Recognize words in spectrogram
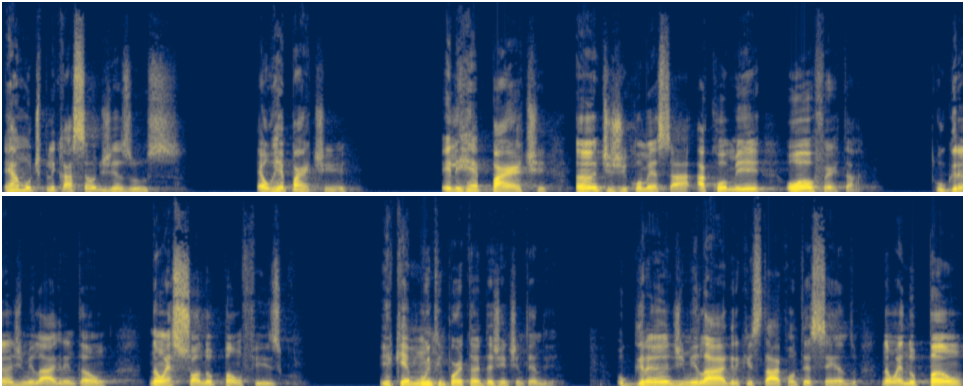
É a multiplicação de Jesus. É o repartir. Ele reparte antes de começar a comer ou a ofertar. O grande milagre, então, não é só no pão físico. E aqui é muito importante da gente entender. O grande milagre que está acontecendo não é no pão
